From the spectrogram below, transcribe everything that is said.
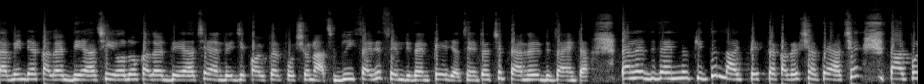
ল্যাভেন্ডার কালার দেওয়া আছে ইয়েলো কালার দেওয়া আছে এন্ড এই যে কলকার পোর্শন আছে, দুই সাইডে সেম ডিজাইন পেয়ে যাচ্ছেন। এটা হচ্ছে প্যানেলের ডিজাইনটা প্যানেলের ডিজাইন কিন্তু লাইট পেস্তা কালার সাথে আছে। তারপর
